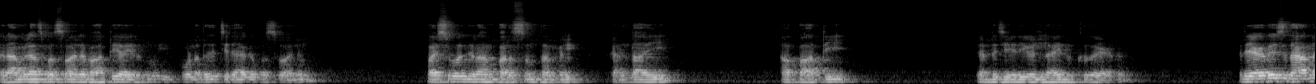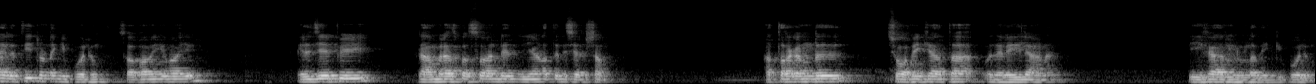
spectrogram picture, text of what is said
രാംവിലാസ് പസ്വാന്റെ പാർട്ടിയായിരുന്നു. ഇപ്പോൾ അത് ചിരാഗ് പസ്വാനും പശുപതി റാം പരസും തമ്മിൽ രണ്ടായി. ആ പാർട്ടി രണ്ട് ചേരികളിലായി നിൽക്കുകയാണ്. ഒരു ഏകദേശ ധാരണയിലെത്തിയിട്ടുണ്ടെങ്കിൽ പോലും സ്വാഭാവികമായും എൽ ജെ പി രാംവിലാസ് പസ്വാന്റെ നിര്യാണത്തിന് ശേഷം അത്ര കണ്ട് ശോഭിക്കാത്ത നിലയിലാണ് ബീഹാറിലുള്ളതെങ്കിൽ പോലും.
